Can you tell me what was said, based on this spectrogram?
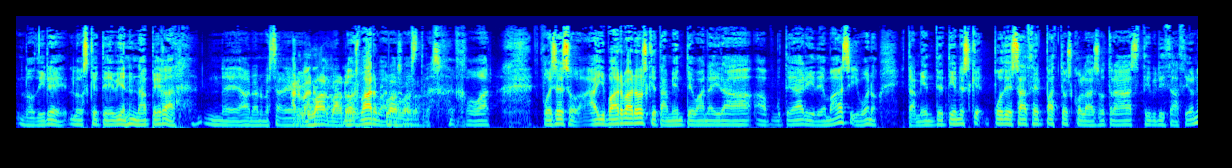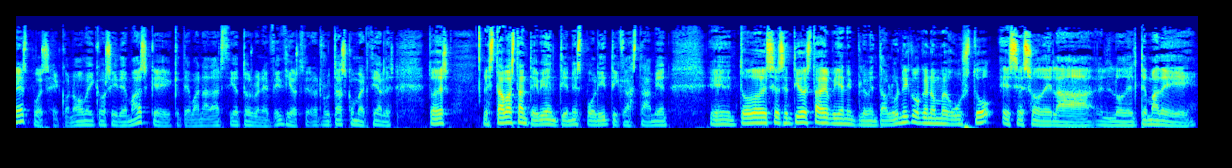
lo diré, los que te vienen a pegar, eh, ahora no me sale, los bárbaros, los bárbaros, ostras, jugar. Pues eso, hay bárbaros que también te van a ir a, putear y demás, y bueno, también te tienes que, puedes hacer pactos con las otras civilizaciones, pues económicos y demás, que, te van a dar ciertos beneficios, rutas comerciales. Entonces, está bastante bien, tienes políticas también. En todo ese sentido está bien implementado. Lo único que no me gustó es eso de la, lo del tema de,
